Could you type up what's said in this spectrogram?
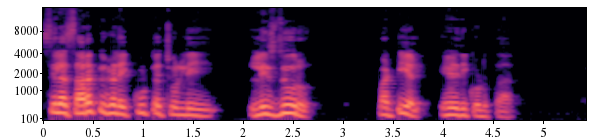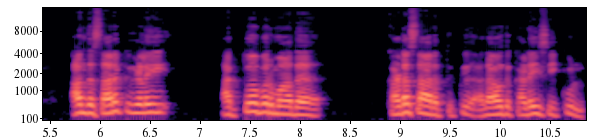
சில சரக்குகளை கூட்டச் சொல்லி லிஸ்தூர் பட்டியல் எழுதி கொடுத்தார். அந்த சரக்குகளை அக்டோபர் மாத கடசாரத்துக்கு அதாவது கடைசிக்குள்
